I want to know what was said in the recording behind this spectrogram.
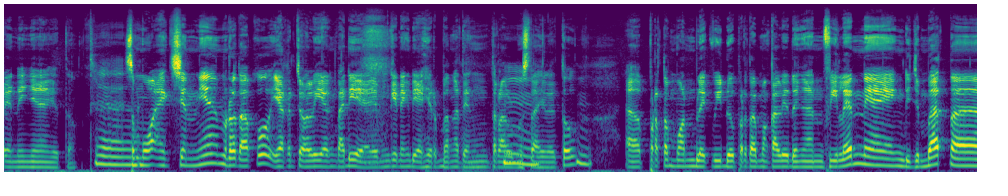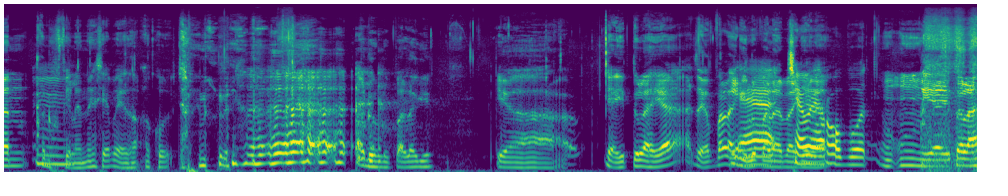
ininya gitu. Iya. semua actionnya menurut aku ya kecuali yang tadi ya mungkin yang di akhir banget yang terlalu Hmm. mustahil itu eh, pertemuan Black Widow pertama kali dengan villainnya yang di jembatan. Hmm. aduh villainnya siapa ya? Aku cari dulu. Aduh lupa lagi. Ya ya itulah ya siapa lagi Ya, lupa namanya cewek robot Mm-mm, ya itulah.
